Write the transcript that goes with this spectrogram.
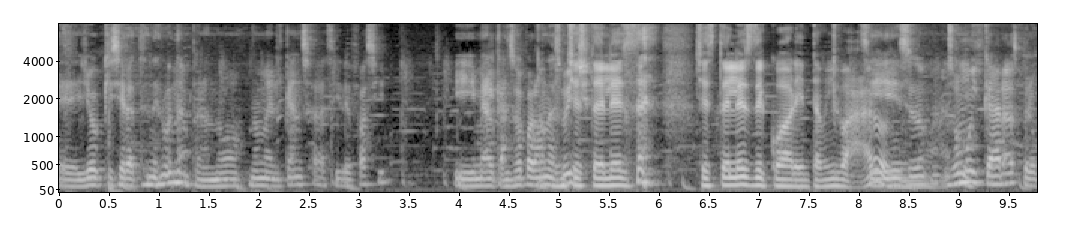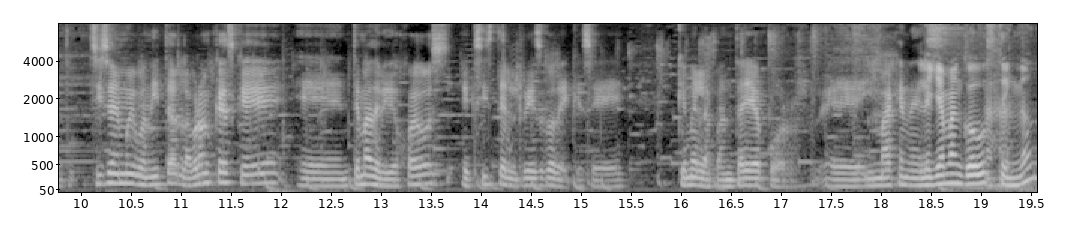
Eh, yo quisiera tener una, pero no, no me alcanza así de fácil. Y me alcanzó para una Switch. Chesteles, chesteles de 40 mil baros. Sí, son, muy caras, pero sí se ven muy bonitas. La bronca es que eh, en tema de videojuegos existe el riesgo de que se queme la pantalla por eh, imágenes. Le llaman ghosting, ¿no?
